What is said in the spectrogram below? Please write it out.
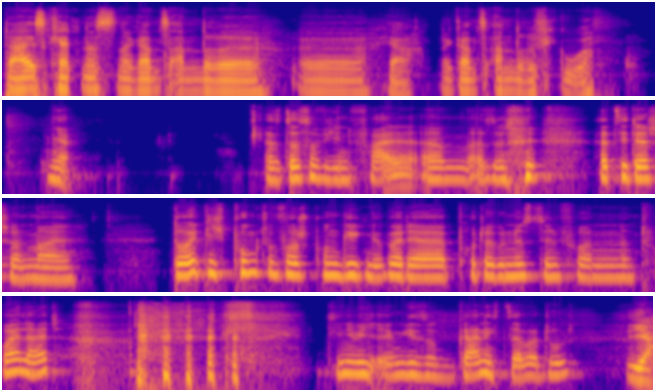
da ist Katniss eine ganz andere, äh, ja, eine ganz andere Figur. Ja. Also das auf jeden Fall. Ähm, also hat sie da schon mal deutlich Punktevorsprung gegenüber der Protagonistin von Twilight. Die nämlich irgendwie so gar nichts selber tut. Ja.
